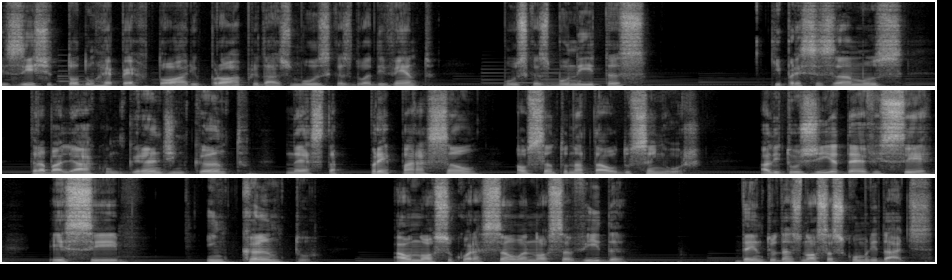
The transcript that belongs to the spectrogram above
Existe todo um repertório próprio das músicas do advento, músicas bonitas que precisamos trabalhar com grande encanto nesta preparação ao Santo Natal do Senhor. A liturgia deve ser esse encanto ao nosso coração, à nossa vida, dentro das nossas comunidades.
